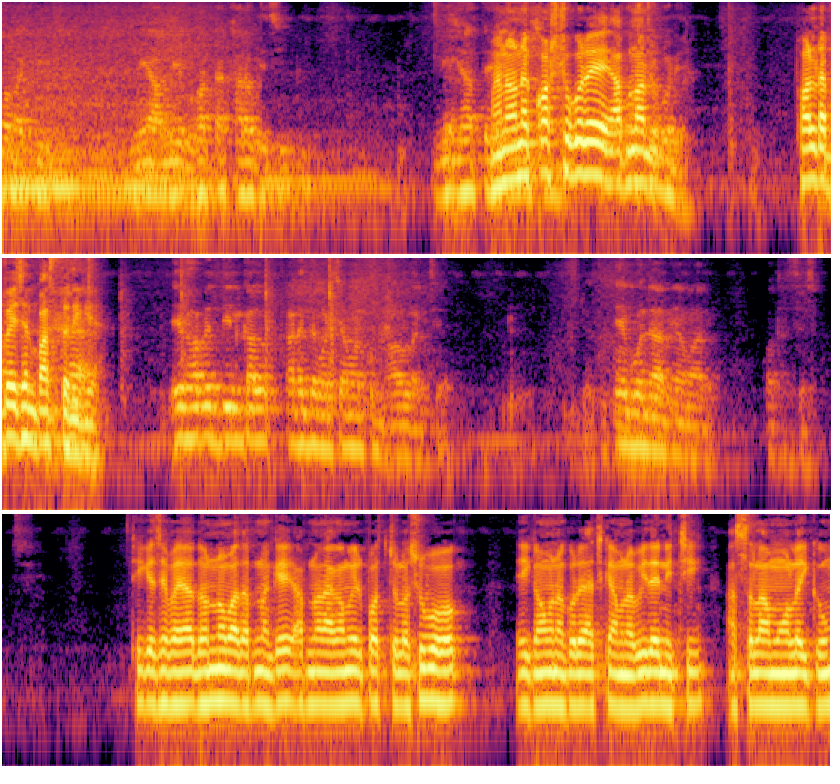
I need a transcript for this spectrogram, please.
সবাইকে নিয়ে আমি ঘরটা খারাপ হয়েছি নিজ হাতে মানে অনেক কষ্ট করে আপনার কষ্ট করে। ফলটা পেয়েছেন পাঁচ তারিখে। এভাবে দিনকাল কাটাতে পারছি আমার খুব ভালো লাগছে। এ বলে আমি আমার কথা শেষ করছি। ঠিক আছে ভাইয়া ধন্যবাদ আপনাকে। আপনার আগামীর পথ চলা শুভ হোক। এই কামনা করে আজকে আমরা বিদায় নিচ্ছি। আসসালামু আলাইকুম।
